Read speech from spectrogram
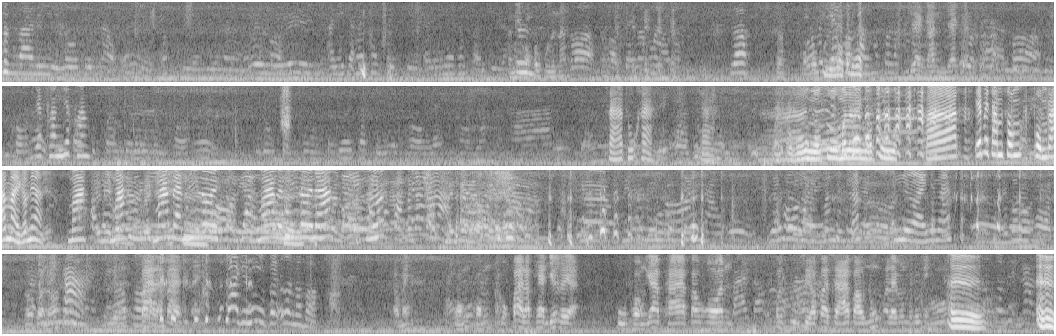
คุณวารีโลเซนเหนาเอ้ยก็เรียนดีนะอันนี้จะให้พวกคุณกินอันนี้แม่ต้องใส่กินแล้วอันนี้ของพ่อฟื้นนะก็ขอบใจมากๆเหร อครับของเราพ่อไม่ฟื้นแยกกันฟังเขาคนละแยกกัน แยกกันก็ขอให้อยากฟังอยากฟังความเจริญขอให้อุดมสมบูรณ์ไปด้วยทรัพย์สินเงินทองและความรักนะคะสาธุค่ะจ้าโอ้โหหัวฟูมาเลยหัวฟูปาดเอ๊ะไปทำทรงผมร้านไหนครับเนี่ย มา มา มาแบบนี้เลย มาแบบนี้เลยนะฮะ มันเหนื่อยใช่ไหมรอก่อนเนาะป้าละป้าอยู่ไหนป้าอยู่นี่ไปเอื้อนมาบอก เอาไหมของของของป้ารับแทนเยอะเลยอะ ปู่พองย่าพาเป้าออนป้าปู่เสือป้าสาเบานุอะไรมันไม่รู้นี่ เออ เออ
